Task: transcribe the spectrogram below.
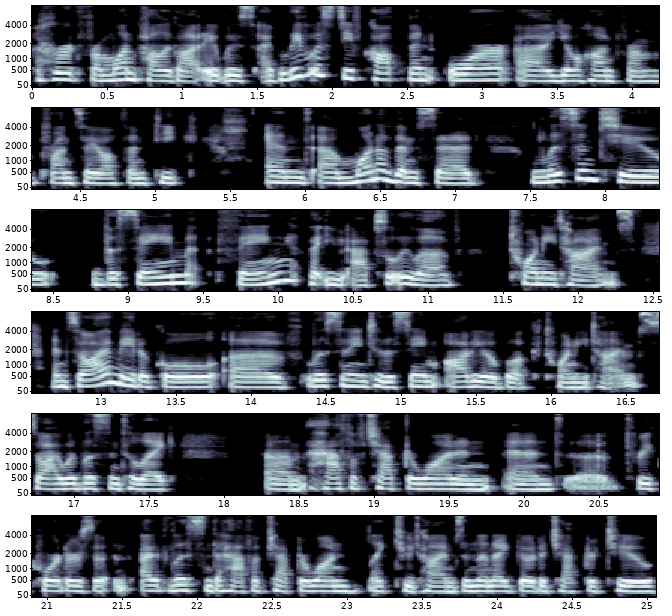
heard from one polyglot. It was, I believe it was Steve Kaufmann or uh, Johan from Français Authentique. And um, one of them said, listen to the same thing that you absolutely love 20 times. And so I made a goal of listening to the same audiobook 20 times. So I would listen to like um, half of chapter one and and uh, three quarters. I'd listen to half of chapter one like two times, and then I'd go to chapter two,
